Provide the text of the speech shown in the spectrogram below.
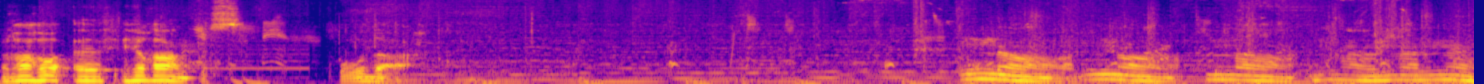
Гаго... Е, Гігантус. О, да. Но, но, но, на, на, на.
